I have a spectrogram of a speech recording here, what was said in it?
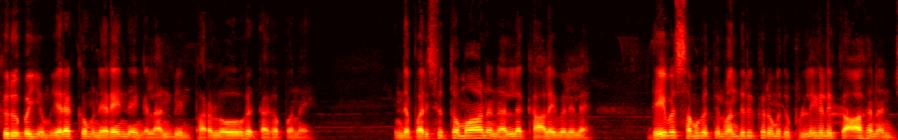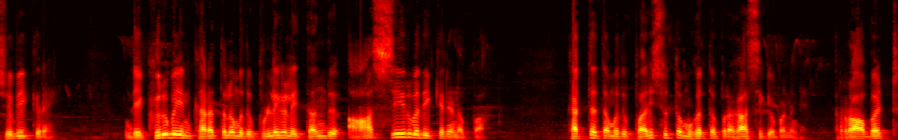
கிருபையும் இரக்கமும் நிறைந்த எங்கள் அன்பின் பரலோக தகப்பனே இந்த பரிசுத்தமான நல்ல காலை வேளையில் சமூகத்தில் வந்திருக்கிற உமது பிள்ளைகளுக்காக நான் ஜெபிக்கிறேன். இந்த கிருபையின் கரத்தில் உமது பிள்ளைகளை தந்து ஆசீர்வதிக்கிறேன் அப்பா. கர்த்த தமது பரிசுத்த முகத்தை பிரகாசிக்க பண்ணுங்க. ராபர்ட்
